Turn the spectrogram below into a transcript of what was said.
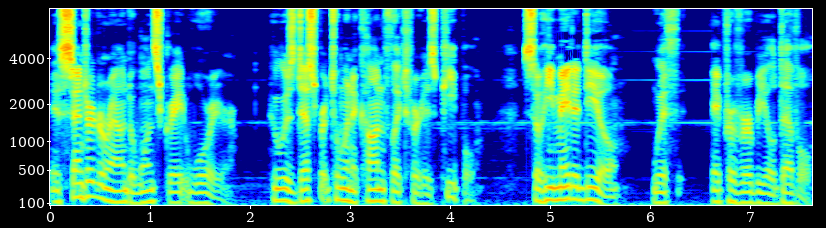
is centered around a once great warrior who was desperate to win a conflict for his people, so he made a deal with a proverbial devil.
